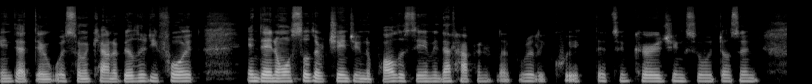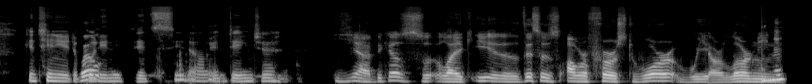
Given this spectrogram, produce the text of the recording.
and that there was some accountability for it. And then also they're changing the policy. I mean, that happened like really quick. That's encouraging so it doesn't continue to Well- put innocents, you know, in danger. yeah because like this is our first war we are learning Mhm.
